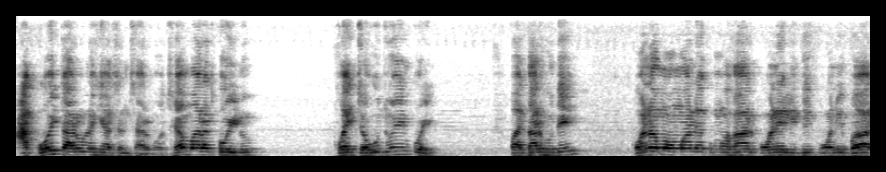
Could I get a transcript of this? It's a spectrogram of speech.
આ કોઈ તારું નહીં આ સંસારમાં. છે મહારાજ કોઈનું? કોઈ જવું જોઈએ ને કોઈ? અત્યાર સુધી કોના મોંમાં ને મહાર, કોણે લીધી, કોની ભાર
